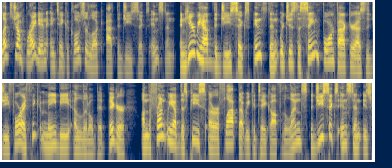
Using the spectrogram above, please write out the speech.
Let's jump right in and take a closer look at the G6 Instant. And here we have the G6 Instant, which is the same form factor as the G4. I think it may be a little bit bigger. On the front, we have this piece or a flap that we could take off the lens. The G6 Instant is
